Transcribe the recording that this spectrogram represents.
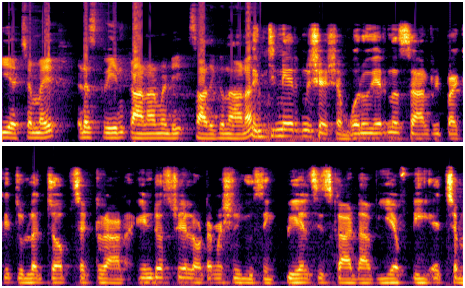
ഈ എച്ച് എം ഐയുടെ സ്ക്രീൻ കാണാൻ വേണ്ടി സാധിക്കുന്നതാണ്. എഞ്ചിനീയറിംഗിന് ശേഷം ഒരു ഉയർന്ന സാലറി പാക്കേജ് ഉള്ള ജോബ് സെക്ടറാണ് industrial automation using P L C SCADA V F D H M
